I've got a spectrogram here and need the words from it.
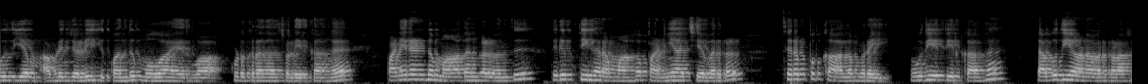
ஊதியம் அப்படின்னு சொல்லி இதுக்கு வந்து மூவாயிரம் ரூபா கொடுக்குறதா சொல்லியிருக்காங்க. பனிரெண்டு மாதங்கள் வந்து திருப்திகரமாக பணியாற்றியவர்கள் சிறப்பு காலமுறை ஊதியத்திற்காக தகுதியானவர்களாக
